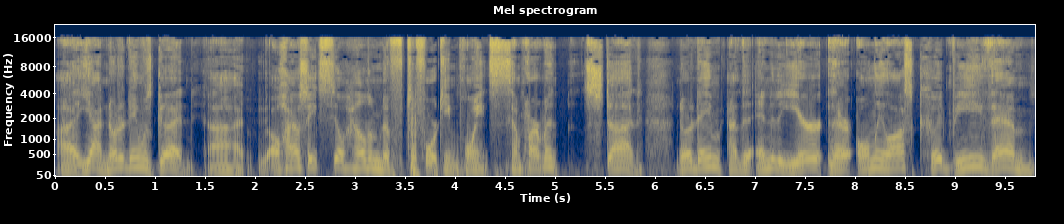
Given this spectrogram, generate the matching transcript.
Uh, yeah, Notre Dame was good. Uh, Ohio State still held them to, to 14 points. Sam Hartman stud. Notre Dame at the end of the year, their only loss could be them,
